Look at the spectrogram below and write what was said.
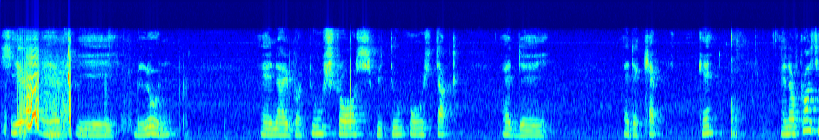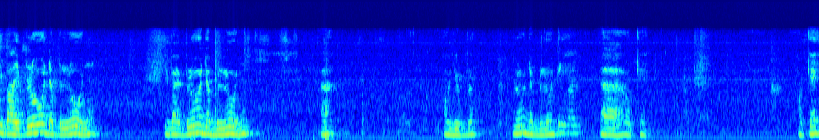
Here I have a balloon and I've got two straws with two holes stuck at the at the cap. Okay. And of course if I blow the balloon, if I blow the balloon, huh? Or you blow blow the balloon? Ah, okay. Okay.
